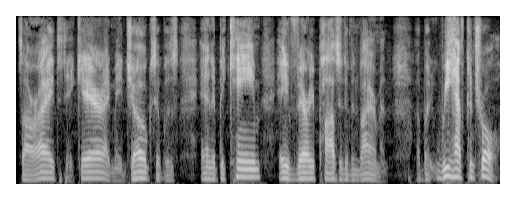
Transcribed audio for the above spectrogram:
It's all right. Take care. I made jokes. It was, and it became a very positive environment. Uh, but we have control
